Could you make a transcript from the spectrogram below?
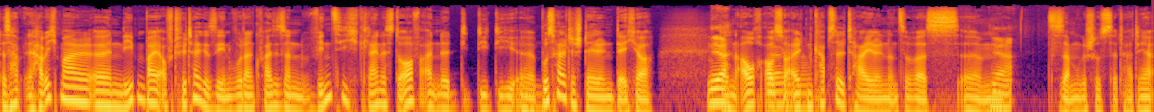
das habe hab ich mal äh, nebenbei auf Twitter gesehen, wo dann quasi so ein winzig kleines Dorf an äh, die die, die äh, mhm. Bushaltestellendächer ja. dann auch aus ja, so genau. alten Kapselteilen und sowas ähm, ja. Zusammengeschustert hat, ja.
